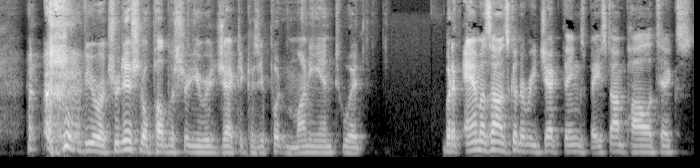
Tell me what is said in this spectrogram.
if you're a traditional publisher, you reject it because you're putting money into it. But if Amazon's going to reject things based on politics,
